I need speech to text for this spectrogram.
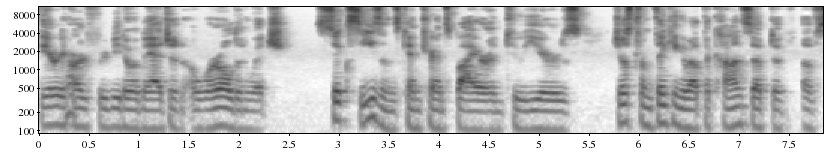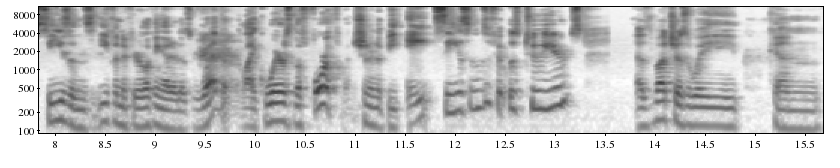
very hard for me to imagine a world in which six seasons can transpire in two years. Just from thinking about the concept of, of seasons, even if you're looking at it as weather, like where's the fourth one? Shouldn't it be eight seasons if it was two years? As much as we can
